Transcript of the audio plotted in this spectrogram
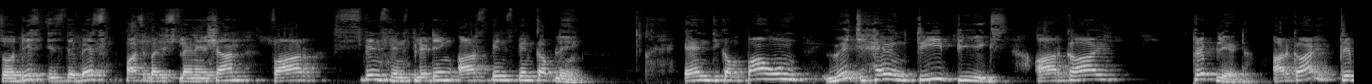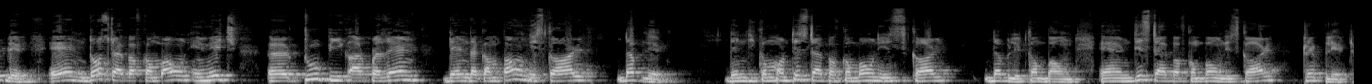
So this is the best possible explanation for spin-spin splitting or spin-spin coupling. And the compound which having three peaks are called triplet are called triplet. And those type of compound in which uh, two peak are present then the compound is called doublet. Then the compound this type of compound is called doublet compound. And this type of compound is called triplet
